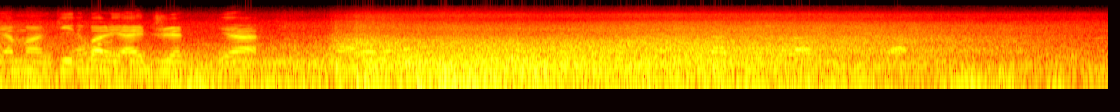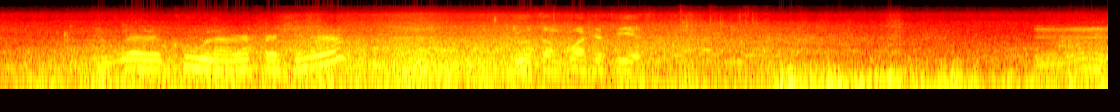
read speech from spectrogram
Yeah man, keep the body hydrated. Yeah. Really cool and refreshing, you know? Use some wash your face. Mm.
